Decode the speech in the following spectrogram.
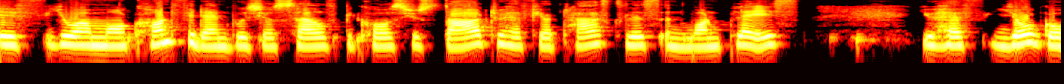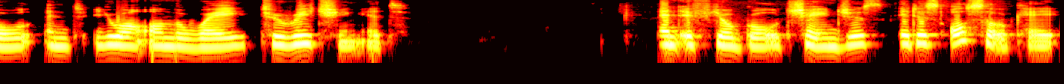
if you are more confident with yourself because you start to have your task list in one place, you have your goal and you are on the way to reaching it. And if your goal changes, it is also okay.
